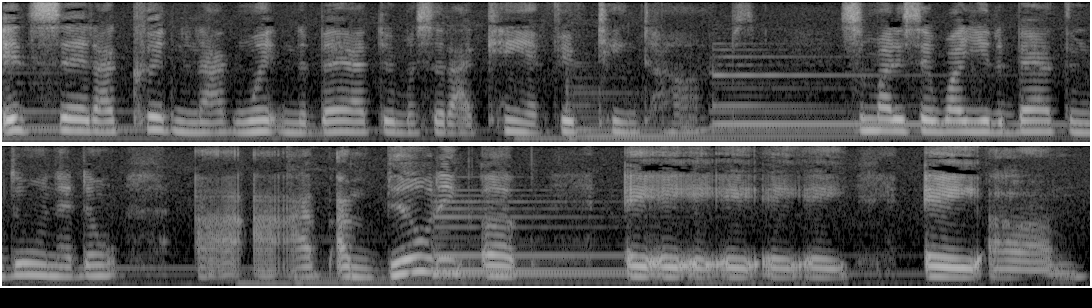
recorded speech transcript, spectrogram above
It said I couldn't. I went in the bathroom and said I can 15 times. Somebody said, "Why you in the bathroom doing that?" Don't I? I I'm building up a a a a a a um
